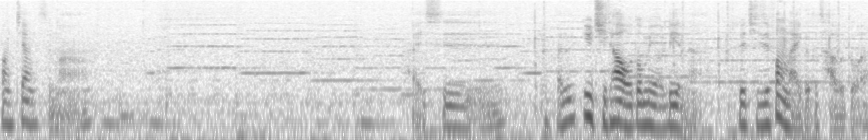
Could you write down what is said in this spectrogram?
放这样子吗？还是反正因为其他我都没有练啊，所以其实放哪一个都差不多了。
